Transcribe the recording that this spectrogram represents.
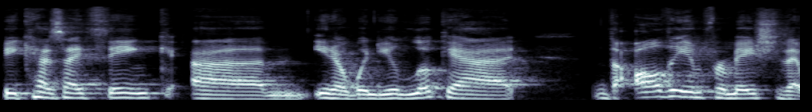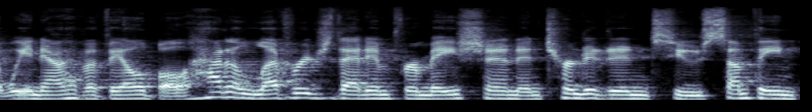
because I think um, you know when you look at the, all the information that we now have available, how to leverage that information and turn it into something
